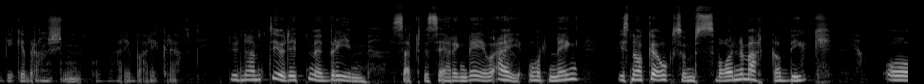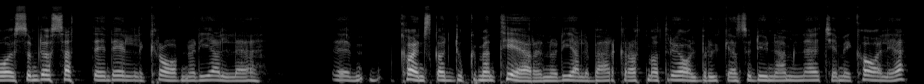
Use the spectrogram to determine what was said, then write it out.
byggebransjen å være bærekraftig. Du nevnte jo dette med BRIM-sertifisering. Det er jo ei ordning. Vi snakker også om svanemerka bygg og som da setter en del krav når det gjelder eh, hva en skal dokumentere når det gjelder bærekraft, materialbruken som du nevner, kjemikalier.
